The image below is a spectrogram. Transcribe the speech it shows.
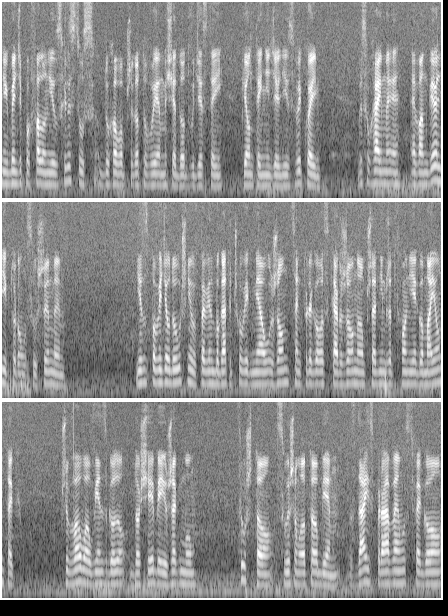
Niech będzie pochwalony Jezus Chrystus. Duchowo przygotowujemy się do 25 niedzieli zwykłej. Wysłuchajmy Ewangelii, którą usłyszymy. Jezus powiedział do uczniów, pewien bogaty człowiek miał rządcę, którego oskarżono przed nim, że trwoni jego majątek. Przywołał więc go do siebie i rzekł mu, cóż to słyszę o tobie, zdaj sprawę z twego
